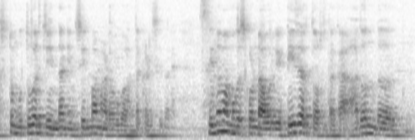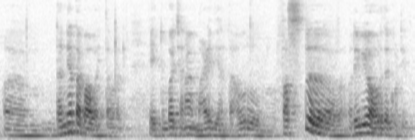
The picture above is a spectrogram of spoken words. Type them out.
ಅಷ್ಟು ಮುತುವರ್ಜಿಯಿಂದ ನೀನು ಸಿನಿಮಾ ಮಾಡಿ ಹೋಗೋ ಅಂತ ಕಳಿಸಿದ್ದಾರೆ ಸಿನಿಮಾ ಮುಗಿಸ್ಕೊಂಡು ಅವ್ರಿಗೆ ಟೀಸರ್ ತೋರಿಸಿದಾಗ ಅದೊಂದು ಧನ್ಯತಾ ಭಾವ ಇತ್ತು ಅವರಲ್ಲಿ. ಏ ತುಂಬ ಚೆನ್ನಾಗಿ ಮಾಡಿದ್ಯಾ ಅಂತ. ಅವರು ಫಸ್ಟ್ ರಿವ್ಯೂ ಅವ್ರದ್ದೇ ಕೊಟ್ಟಿದ್ದು.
